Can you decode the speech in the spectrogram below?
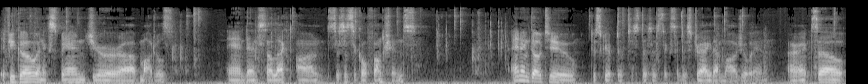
if you go and expand your uh, modules and then select on statistical functions and then go to descriptive statistics and just drag that module in. All right, so,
